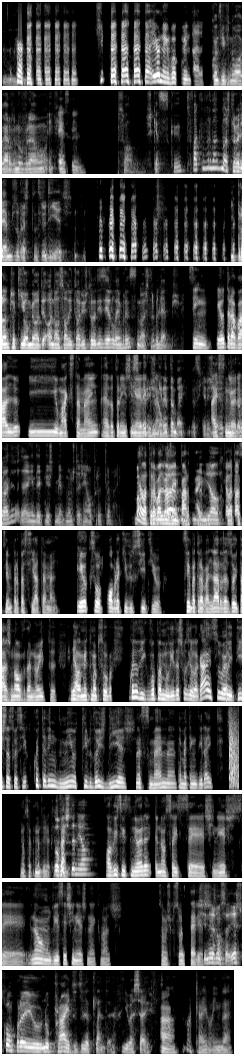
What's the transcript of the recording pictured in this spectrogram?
Hum, eu nem vou comentar. Quando vivo no Algarve no verão, É enfim, assim. pessoal, esquece que de facto é verdade, nós trabalhamos o resto dos dias. E pronto, aqui ao, meu, ao nosso auditório estou a dizer, lembrem-se, nós trabalhamos. Sim, eu trabalho e o Max também, a doutora a engenheira senhora que não. engenheira também. A senhora Ai, engenheira senhora. também trabalha, ainda que neste momento não esteja em altura de trabalho. bom, Ela trabalha, mas em part-time. Daniel, Ela está sempre a passear também. Eu que sou pobre aqui do sítio, sempre a trabalhar das 8 às 9 da noite, realmente uma pessoa. Quando eu digo vou para Melida, as pessoas dizem logo, ah, sou elitista, sou assim, coitadinho de mim, eu tiro dois dias na semana, também tenho direito. Não sou como direito. ouviste, Daniel? Ouvi sim, senhora. Eu não sei se é chinês, se é. Não devia ser chinês, né? Que nós somos pessoas sérias. Chinês não sei. Este comprei-o no Pride de Atlanta, USA. Ah, ok, linda.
